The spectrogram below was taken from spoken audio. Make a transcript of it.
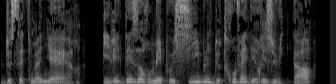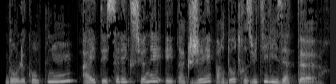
De cette manière, il est désormais possible de trouver des résultats dont le contenu a été sélectionné et tagué par d'autres utilisateurs.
